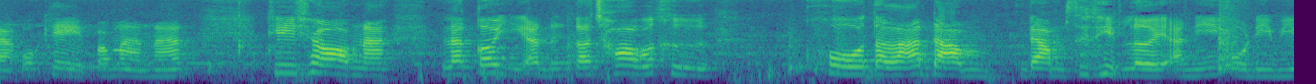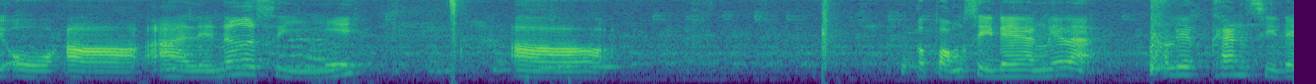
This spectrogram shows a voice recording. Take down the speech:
นะโอเค ประมาณนั้นที่ชอบนะ แล้วก็อีกอันนึงก็ชอบก็คือโคตาล่าดำดำสนิทเลยอันนี้ ODBO อ่าอายไลเนอร์สีอ่อกระป๋องสีแดงนี่แหละเขาเรียกแท่งสีแด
